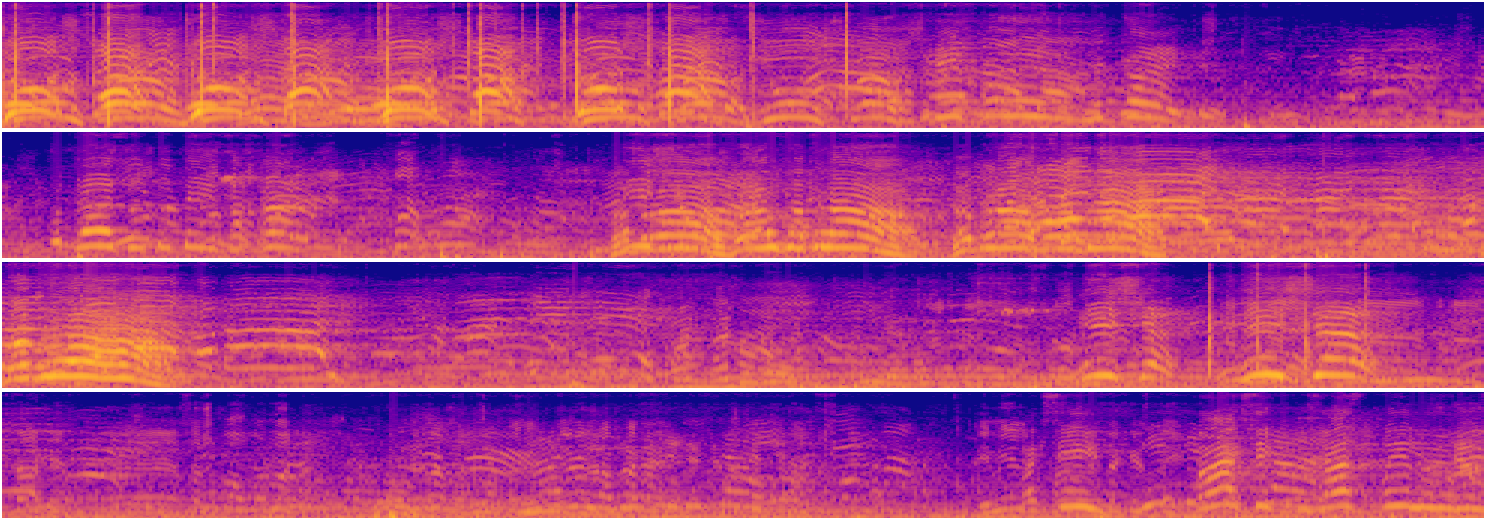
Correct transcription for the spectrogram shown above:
Юшка! Юшка! Юшка! Юшка! Дві хвилини, вмикайте. Одразу туди, Захар. Забрав, забрав, забрав. Забрав, молодець. Забрав. Нижче, нижче. Максим, Максик, за спину ему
